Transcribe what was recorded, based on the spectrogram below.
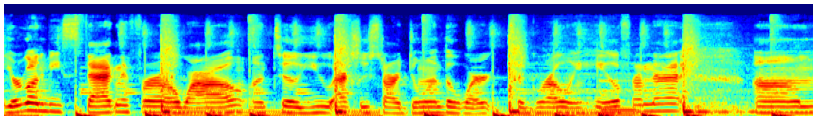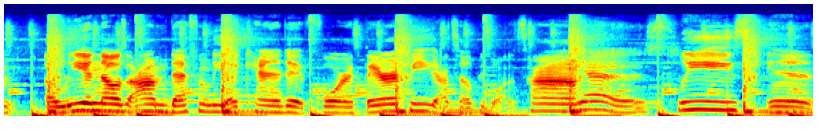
you're gonna be stagnant for a while until you actually start doing the work to grow and heal from that um Aaliyah knows I'm definitely a candidate for therapy. I tell people all the time. Yes. please in,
